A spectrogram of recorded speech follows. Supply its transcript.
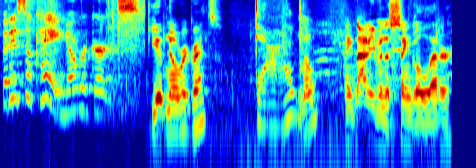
But it's okay, no regrets. You have no regrets? Dad? No? Like not even a single letter?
